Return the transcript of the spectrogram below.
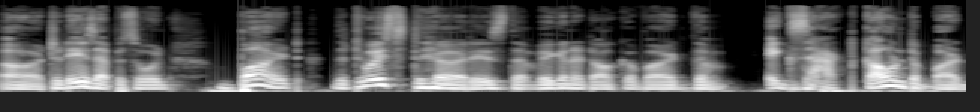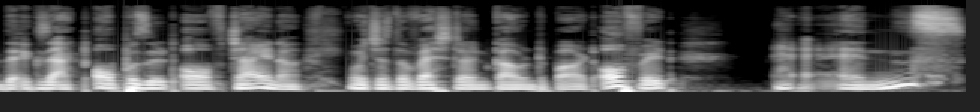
uh, today's episode. But the twist here is that we're going to talk about the exact counterpart, the exact opposite of China, which is the Western counterpart of it. Hence,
